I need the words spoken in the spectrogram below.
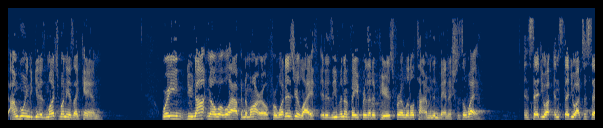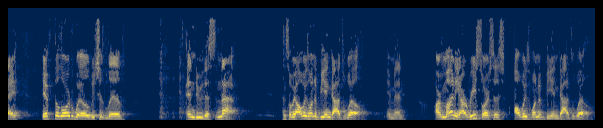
I'm going to get as much money as I can where you do not know what will happen tomorrow. For what is your life? It is even a vapor that appears for a little time and then vanishes away. Instead, you, instead, you ought to say, if the Lord will, we should live and do this and that. And so we always want to be in God's will. Amen. Our money, our resources, always want to be in God's will.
